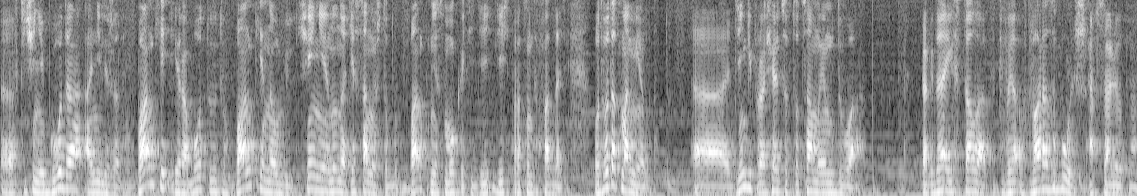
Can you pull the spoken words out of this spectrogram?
э, в течение года они лежат в банке и работают в банке на увеличение, ну, на те самые, чтобы банк мне смог эти де- 10% отдать. Вот в этот момент деньги превращаются в тот самый М2, когда их стало в два, в два раза больше. Абсолютно.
